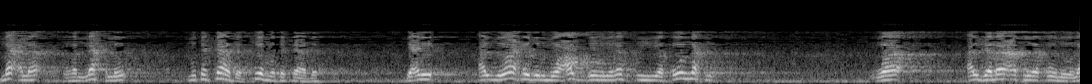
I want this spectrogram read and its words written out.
معنى نحن متشابه كيف متشابه؟ يعني الواحد المعظم لنفسه يقول نحن. والجماعة يقولون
